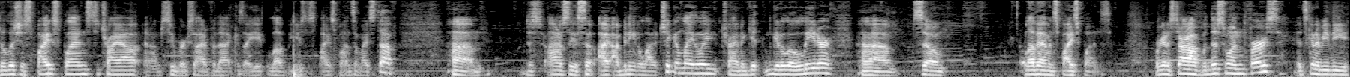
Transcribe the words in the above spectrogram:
delicious spice blends to try out, and I'm super excited for that because I love using spice blends in my stuff. Um, just honestly, so I, have been eating a lot of chicken lately, trying to get get a little leaner. Um, so love having spice blends. We're gonna start off with this one first. It's gonna be the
